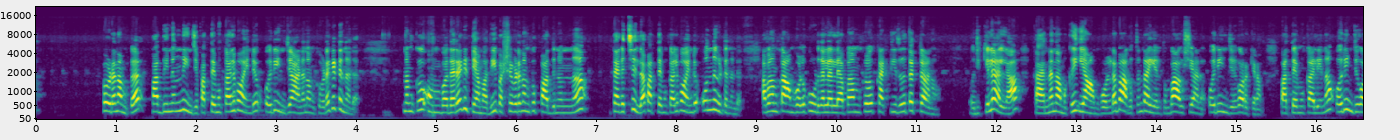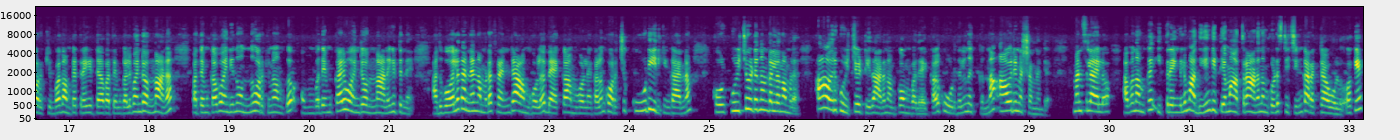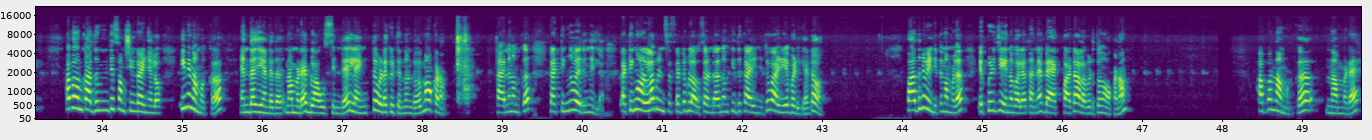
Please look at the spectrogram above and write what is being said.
അപ്പോൾ ഇവിടെ നമുക്ക് പതിനൊന്ന് ഇഞ്ച് പത്തേ മുക്കാൽ പോയിന്റ് ഒരു ഇഞ്ചാണ് നമുക്ക് ഇവിടെ കിട്ടുന്നത്. നമുക്ക് ഒമ്പതര കിട്ടിയാൽ മതി പക്ഷേ ഇവിടെ നമുക്ക് പതിനൊന്ന് തികച്ചില്ല പത്തേ മുക്കാൽ പോയിന്റ് ഒന്ന് കിട്ടുന്നുണ്ട്. അപ്പോൾ നമുക്ക് ആകുമ്പോൾ കൂടുതലല്ല? അപ്പോൾ നമുക്ക് കട്ട് ചെയ്തത് തെറ്റാണോ? ഒരിക്കലും അല്ല കാരണം നമുക്ക് ഈ ആമ്പോളിന്റെ ഭാഗത്തും തയ്യൽ ആവശ്യമാണ്. ഒരു ഇഞ്ച് കുറയ്ക്കണം. പത്തേ മുക്കാലിൽ നിന്ന് ഒരു ഇഞ്ച് കുറയ്ക്കുമ്പോൾ നമുക്ക് എത്ര കിട്ടുക? പത്തേ മുക്കാൽ പോയിന്റ് ഒന്നാണ്. പത്തേ മുക്കാൽ പോയിന്റിൽ നിന്ന് ഒന്ന് കുറയ്ക്കുമ്പോൾ നമുക്ക് ഒമ്പതേ മുക്കാൽ പോയിന്റ് ഒന്നാണ് കിട്ടുന്നത്. അതുപോലെ തന്നെ നമ്മുടെ ഫ്രണ്ട് ആമ്പുകൾ ബാക്ക് ആമ്പുകളെക്കാളും കുറച്ച് കൂടിയിരിക്കും. കാരണം കുഴിച്ചു വെട്ടുന്നുണ്ടല്ലോ നമ്മൾ ആ ഒരു കുഴിച്ചു വെട്ടിയതാണ് നമുക്ക് ഒമ്പതേക്കാൾ കൂടുതൽ നിൽക്കുന്ന ആ ഒരു മെഷർമെന്റ് മനസ്സിലായല്ലോ? അപ്പോൾ നമുക്ക് ഇത്രയെങ്കിലും അധികം കിട്ടിയാൽ മാത്രമാണ് നമുക്ക് സ്റ്റിച്ചിങ് കറക്റ്റ് ആവുള്ളൂ. ഓക്കെ അപ്പോൾ നമുക്ക് അതിന്റെ സംശയം കഴിഞ്ഞല്ലോ? ഇനി നമുക്ക് എന്താ ചെയ്യേണ്ടത്? നമ്മുടെ ബ്ലൗസിന്റെ ലെങ്ത് ഇവിടെ കിട്ടുന്നുണ്ടോ നോക്കണം. കാരണം നമുക്ക് കട്ടിങ് വരുന്നില്ല. കട്ടിങ് ഉള്ള പ്രിൻസസ് കട്ട് ബ്ലൗസ് ഉണ്ട്. നമുക്ക് ഇത് കഴിഞ്ഞിട്ട് വഴിയെ പഠിക്കാം കേട്ടോ അപ്പോൾ അതിന് വേണ്ടിയിട്ട് നമ്മൾ എപ്പോഴും ചെയ്യുന്ന പോലെ തന്നെ ബാക്ക് പാർട്ട് അളവെടുത്ത് നോക്കണം. അപ്പം നമുക്ക് നമ്മുടെ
